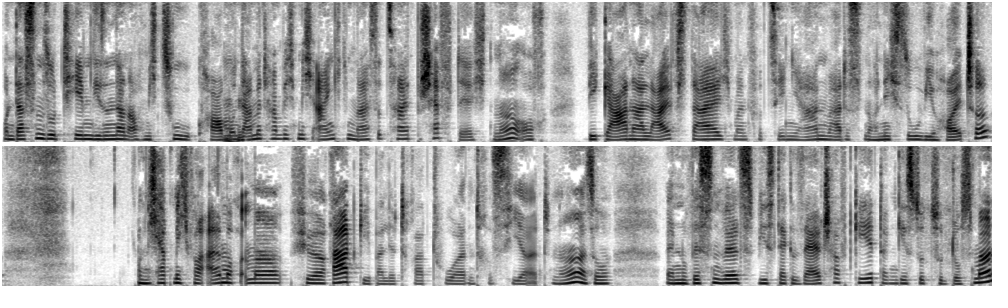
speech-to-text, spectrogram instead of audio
Und das sind so Themen, die sind dann auf mich zugekommen. Und damit habe ich mich eigentlich die meiste Zeit beschäftigt. Ne? Auch veganer Lifestyle. Ich meine, vor zehn Jahren war das noch nicht so wie heute. Und ich habe mich vor allem auch immer für Ratgeberliteratur interessiert. Ne? Also wenn du wissen willst, wie es der Gesellschaft geht, dann gehst du zu Dussmann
